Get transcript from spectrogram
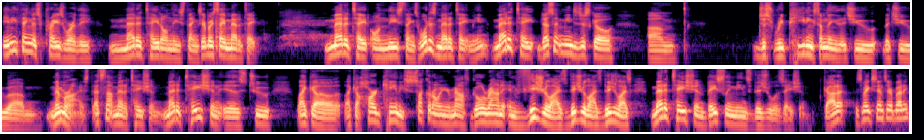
anything that's praiseworthy, meditate on these things. Everybody say meditate meditate on these things. What does meditate mean? Meditate doesn't mean to just go, um, just repeating something that you that you um, memorized. That's not meditation. Meditation is to like a like a hard candy, suck it on your mouth, go around it and visualize, visualize, visualize. Meditation basically means visualization. Got it? Does it make sense, everybody?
